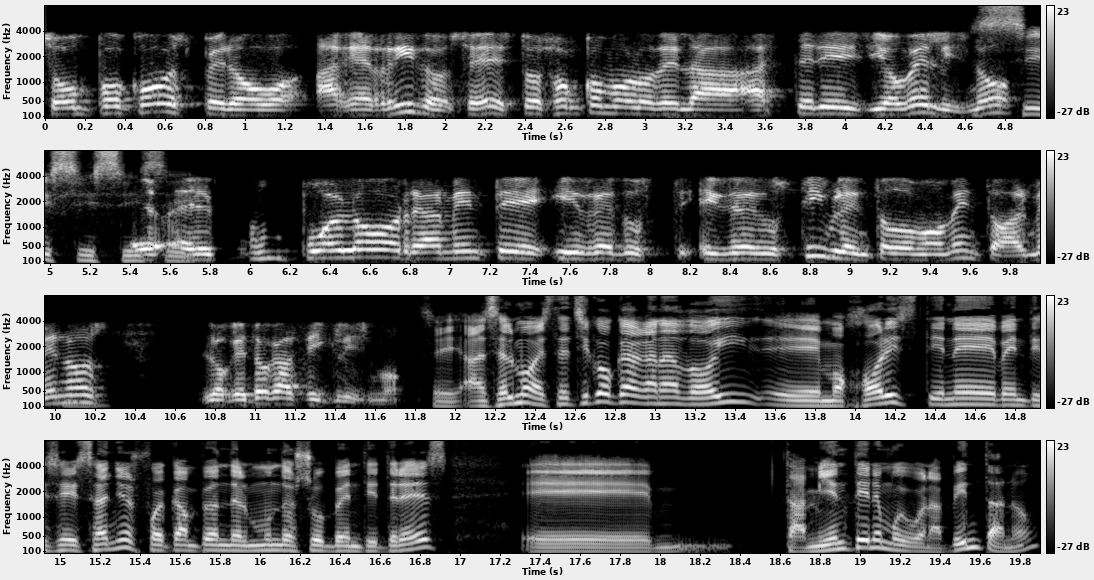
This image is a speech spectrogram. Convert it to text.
son pocos, pero aguerridos, ¿eh? Estos son como lo de la Asteris y Obelis, ¿no? Sí, sí, sí. El- sí. el- un pueblo realmente irreducti- irreductible en todo momento, al menos lo que toca al ciclismo. Sí, Anselmo, este chico que ha ganado hoy, eh, Mohoric, tiene 26 años, fue campeón del mundo sub-23, eh, también tiene muy buena pinta, ¿no?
